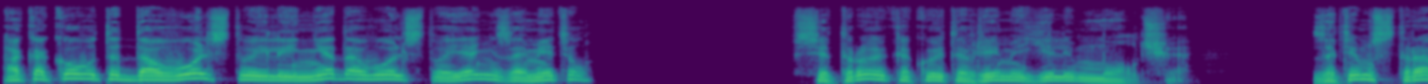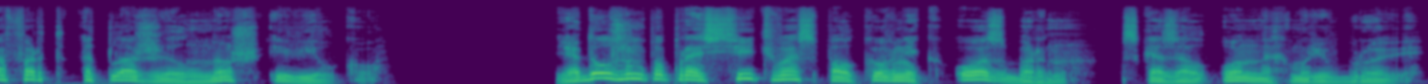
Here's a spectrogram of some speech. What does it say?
«А какого-то довольства или недовольства я не заметил». Все трое какое-то время ели молча. Затем Страффорд отложил нож и вилку. «Я должен попросить вас, полковник Осборн», — сказал он, нахмурив брови,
